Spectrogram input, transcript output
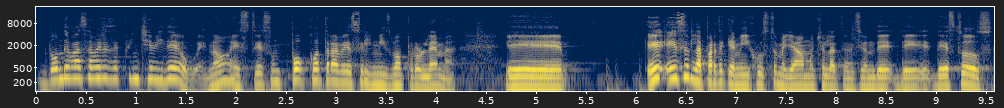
¿dónde vas a ver ese pinche video, güey? ¿No? Este es un poco otra vez el mismo problema. Eh, e, esa es la parte que a mí justo me llama mucho la atención de, de estos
